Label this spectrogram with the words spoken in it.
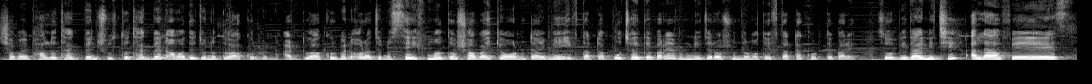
সবাই ভালো থাকবেন, সুস্থ থাকবেন। আমাদের জন্য দোয়া করবেন। আর দোয়া করবেন, ওরা যেন সেফ মতো সবাইকে অন টাইমে ইফতারটা পৌঁছাইতে পারে এবং নিজেরাও সুন্দর মতো ইফতারটা করতে পারে। সো বিদায় নিচ্ছি। আল্লাহ হাফেজ।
